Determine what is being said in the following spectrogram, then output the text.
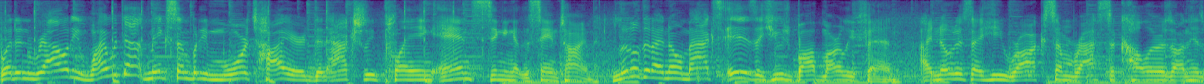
But in reality, why would that make somebody more tired than actually playing and singing at the same time? Little did I know Max is a huge Bob Marley fan. I noticed that he rocks some Rasta colors on his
